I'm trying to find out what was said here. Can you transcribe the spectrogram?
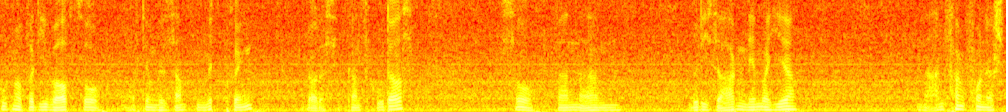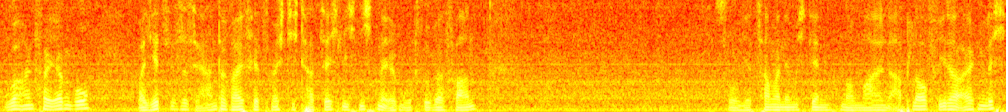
Gucken, ob wir die überhaupt so auf dem Gesamten mitbringen. Ja, das sieht ganz gut aus. So, dann ähm, würde ich sagen, nehmen wir hier einen Anfang von der Spur einfach irgendwo. Weil jetzt ist es erntereif, jetzt möchte ich tatsächlich nicht mehr irgendwo drüber fahren. So, jetzt haben wir nämlich den normalen Ablauf wieder eigentlich.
